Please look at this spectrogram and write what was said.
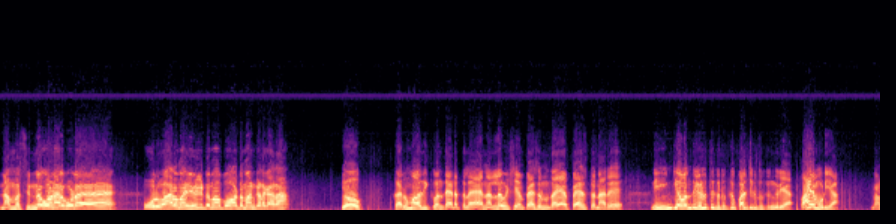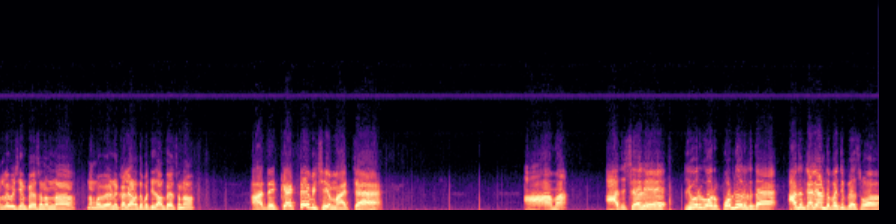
நம்ம சின்ன கோனார் கூட ஒரு வாரமா இருக்கட்டுமா போகட்டுமான்னு கிடக்காரான் யோ கருமாதிக்கு வந்த இடத்துல நல்ல விஷயம் பேசணும் தாயா பேச சொன்னாரு. நீ இங்க வந்து இழுத்துக்கிட்டு இருக்கு பறிச்சுக்கிட்டு இருக்குங்கிறியா? வாய முடியா? நல்ல விஷயம் பேசணும்னா நம்ம வேணும் கல்யாணத்தை பத்தி தான் பேசணும். அது கெட்ட விஷயமாச்சே. ஆமா. அது சரி. இவருக்கு ஒரு பொண்ணு இருக்குதே அது கல்யாணத்தை பத்தி பேசுவோம்.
